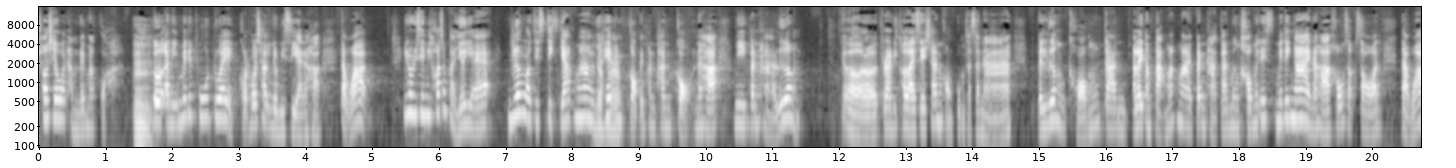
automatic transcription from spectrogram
ช่อเชื่อว่าทำได้มากกว่าอืม เออ อันนี้ไม่ได้พูดด้วยขอโทษชาวอินโดนีเซียนะคะ แต่ว่าอินโดนีเซียมีข้อจำกัดเยอะแยะ เรื่องโลจิสติกส์ยากมากเป็นประเทศยากมากเป็นเกาะเป็นพันๆเกาะนะคะ มีปัญหาเรื่องเอ่อ radicalization ของกลุ่มศาสนา เป็นเรื่องของการอะไรต่างๆ มากมาย ปัญหาการเมืองเขาไม่ได้ไม่ได้ง่ายนะคะ เขาซับซ้อน แต่ว่า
